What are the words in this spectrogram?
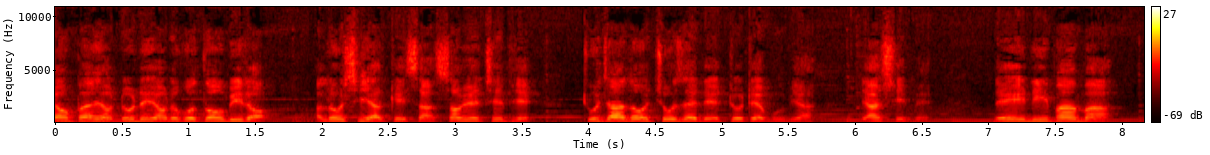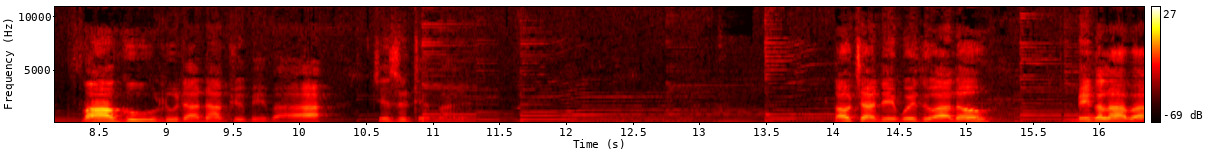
ရောင်ပန်းရောင်နိုးနေရောင်တို့ကိုသုံးပြီးတော့အလိုရှိရာကိစ္စဆောင်ရွက်ခြင်းဖြင့်ထူးခြားသောအကျိုးဆက်နဲ့တိုးတက်မှုများရရှိမယ်နေနီးပန်းမှာ သာကူလူဒါနပြုပေးပါကျေးဇူးတင်ပါတယ်တောက်ချန်နေမွေးသူအလုံးမင်္ဂလာပါ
